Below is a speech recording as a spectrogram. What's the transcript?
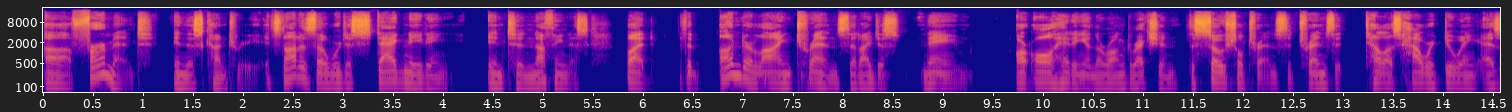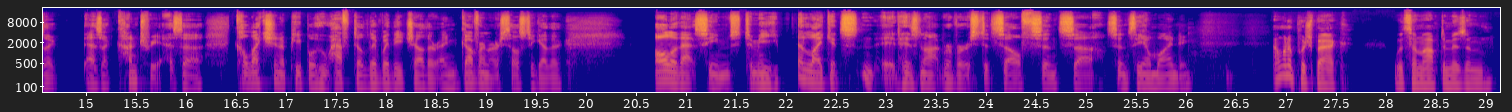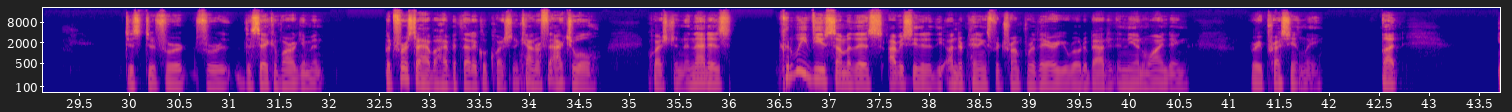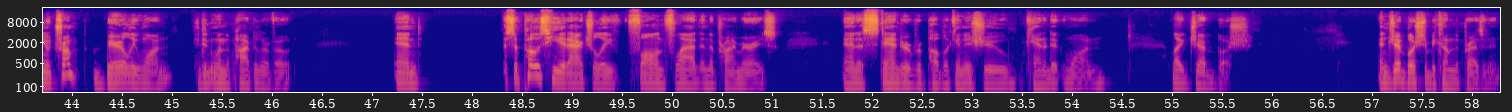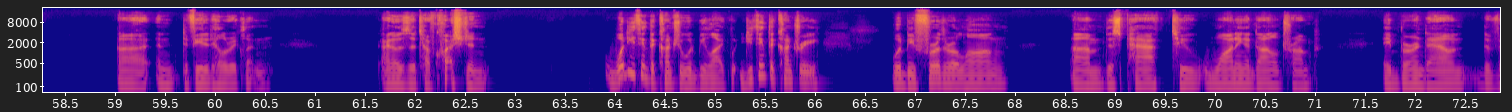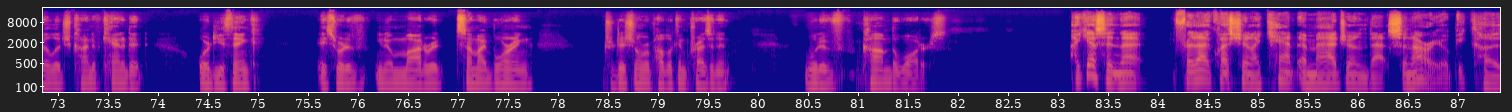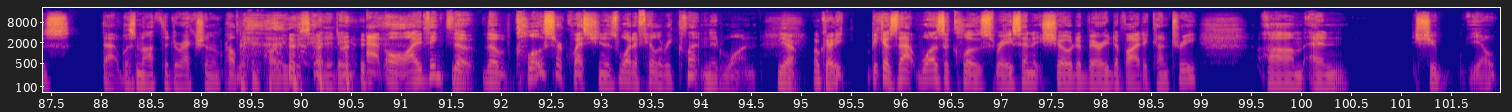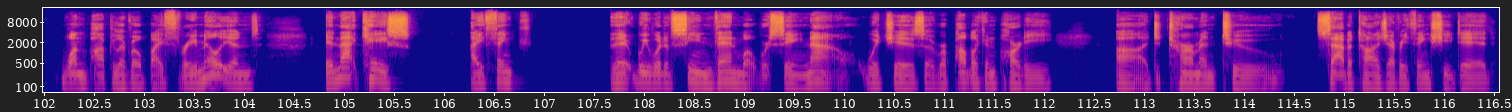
uh, ferment in this country. It's not as though we're just stagnating into nothingness, but the underlying trends that I just named are all heading in the wrong direction. The social trends, the trends that tell us how we're doing as a as a country, as a collection of people who have to live with each other and govern ourselves together. All of that seems to me like it's it has not reversed itself since uh, since the unwinding. I want to push back with some optimism, just to, for for the sake of argument. But first, I have a hypothetical question, a counterfactual question, and that is: could we view some of this? Obviously, the, the underpinnings for Trump were there. You wrote about it in the unwinding very presciently. But, you know, Trump barely won. He didn't win the popular vote. And suppose he had actually fallen flat in the primaries and a standard Republican issue candidate won, like Jeb Bush. And Jeb Bush had become the president uh, and defeated Hillary Clinton. I know this is a tough question. What do you think the country would be like? Do you think the country would be further along um, this path to wanting a Donald Trump, a burn down the village kind of candidate, or do you think a sort of you know moderate, semi boring, traditional Republican president would have calmed the waters? I guess in that for that question, I can't imagine that scenario because that was not the direction the Republican Party was headed in at all. I think the yeah. the closer question is what if Hillary Clinton had won? Yeah. Okay. Be- because that was a close race and it showed a very divided country. Um, and she, you know, won the popular vote by three million. In that case, I think that we would have seen then what we're seeing now, which is a Republican Party uh, determined to sabotage everything she did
